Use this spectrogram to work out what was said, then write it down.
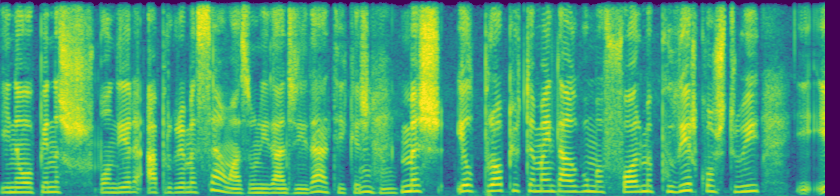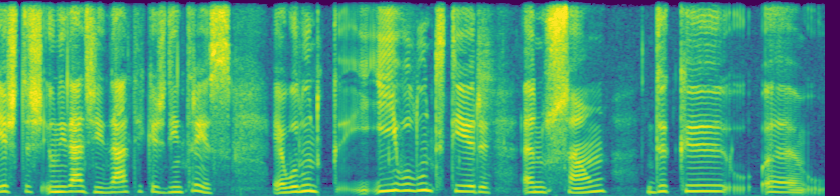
e não apenas responder à programação, às unidades didáticas, uhum. mas ele próprio também, de alguma forma, poder construir estas unidades didáticas de interesse. É o aluno que, e o aluno de ter a noção de que uh,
